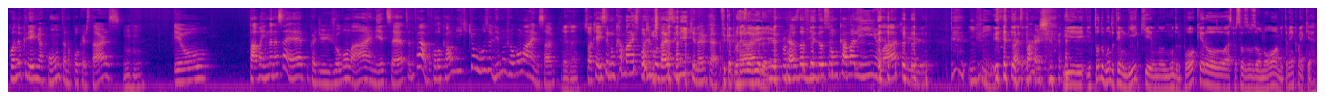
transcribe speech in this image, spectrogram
quando eu criei minha conta no PokerStars, Uhum. eu tava ainda nessa época de jogo online, etc. Eu falei, ah, vou colocar o nick que eu uso ali no jogo online, sabe? Uhum. Só que aí você nunca mais pode mudar esse nick, né, cara? Fica pro resto da Aí, vida. pro resto da vida eu sou um cavalinho lá que. Enfim, faz parte. E, e todo mundo tem um nick no mundo do poker ou as pessoas usam o nome também? Como é que é?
